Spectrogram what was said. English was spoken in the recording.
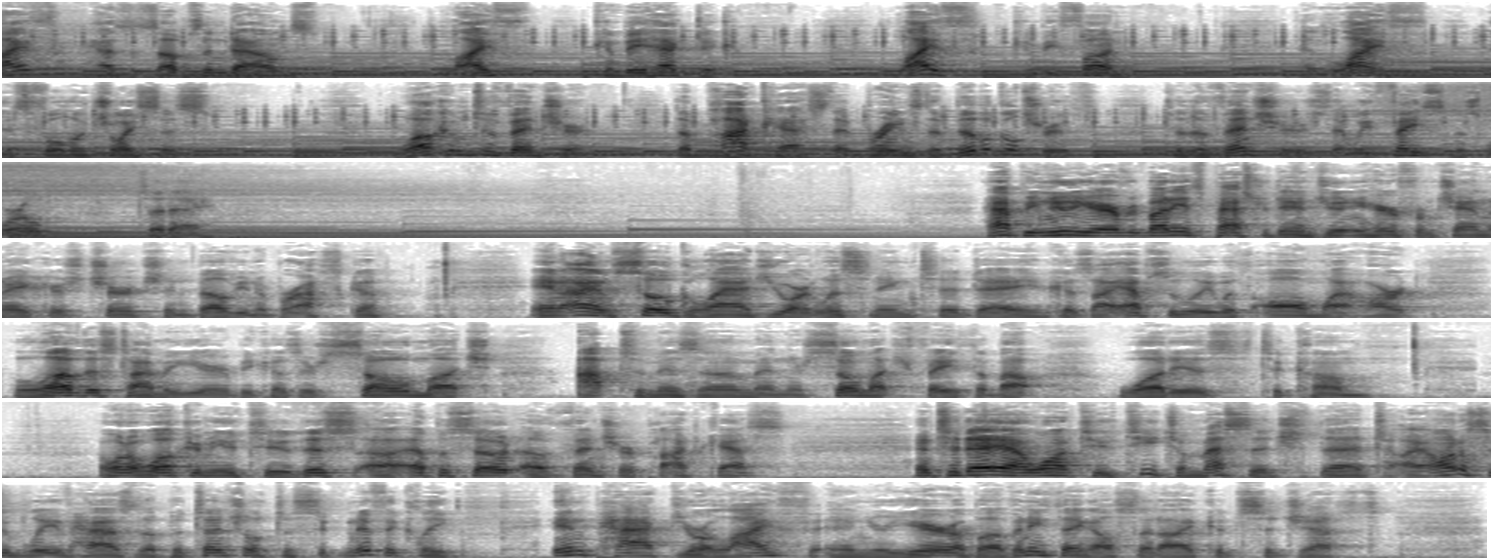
Life has its ups and downs. Life can be hectic. Life can be fun. And life is full of choices. Welcome to Venture, the podcast that brings the biblical truth to the ventures that we face in this world today. Happy New Year, everybody. It's Pastor Dan Jr. here from Chandler Acres Church in Bellevue, Nebraska. And I am so glad you are listening today because I absolutely, with all my heart, love this time of year because there's so much optimism and there's so much faith about what is to come. I want to welcome you to this uh, episode of Venture Podcasts. And today I want to teach a message that I honestly believe has the potential to significantly impact your life and your year above anything else that I could suggest.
